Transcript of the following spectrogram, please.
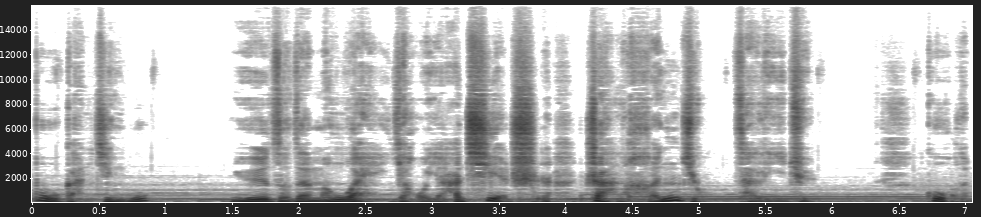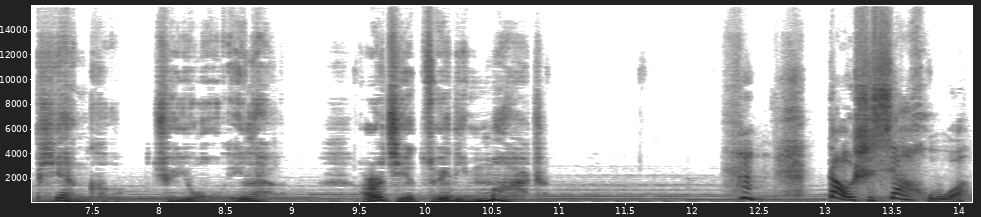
不敢进屋。女子在门外咬牙切齿，站了很久才离去。过了片刻，却又回来了，而且嘴里骂着：“哼，道士吓唬我，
